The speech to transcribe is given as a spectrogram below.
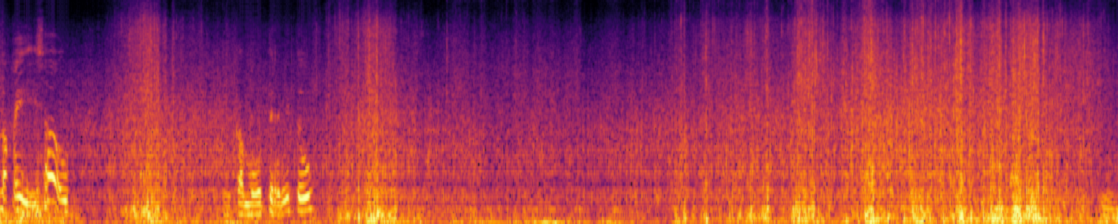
Laki isa oh. Yung kamuti rin ito. Hmm.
